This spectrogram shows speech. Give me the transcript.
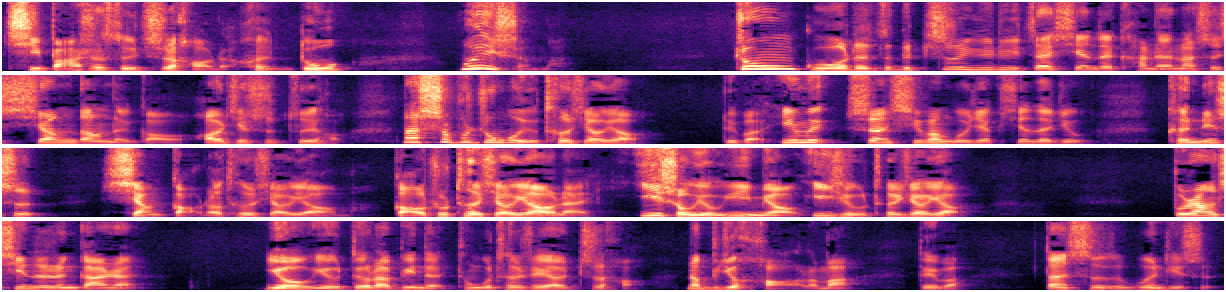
七八十岁治好的很多，为什么？中国的这个治愈率在现在看来那是相当的高，而且是最好。那是不是中国有特效药，对吧？因为实际上西方国家现在就肯定是想搞到特效药嘛，搞出特效药来，一手有疫苗，一手有特效药，不让新的人感染，有有得了病的通过特效药治好，那不就好了嘛，对吧？但是问题是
